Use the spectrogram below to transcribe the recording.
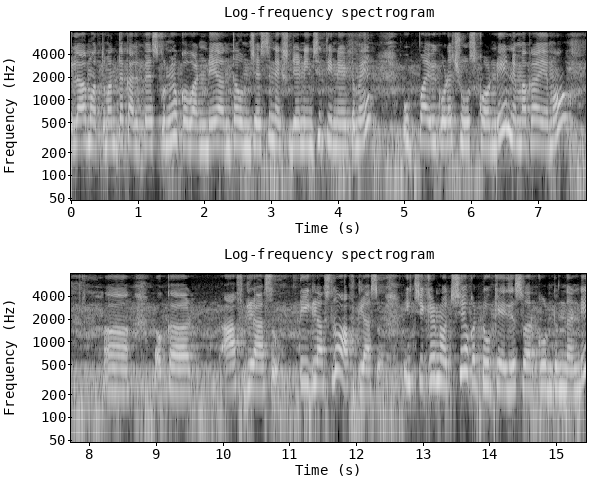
ఇలా మొత్తం అంతా కలిపేసుకుని ఒక వన్ డే అంతా ఉంచేసి నెక్స్ట్ డే నుంచి తినేయటమే. ఉప్పు అవి కూడా చూసుకోండి. నిమ్మకాయ ఏమో ఒక హాఫ్ గ్లాసు టీ గ్లాస్లో హాఫ్ గ్లాసు ఈ చికెన్ వచ్చి ఒక టూ కేజీస్ వరకు ఉంటుందండి.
